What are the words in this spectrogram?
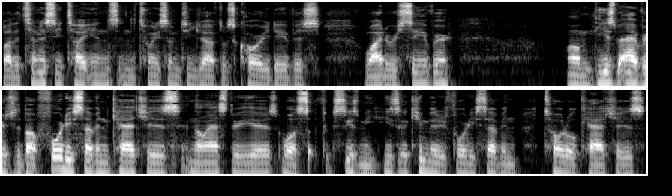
by the Tennessee Titans in the 2017 draft was Corey Davis wide receiver. Um, he's averaged about 47 catches in the last three years. Well, excuse me, he's accumulated 47 total catches.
